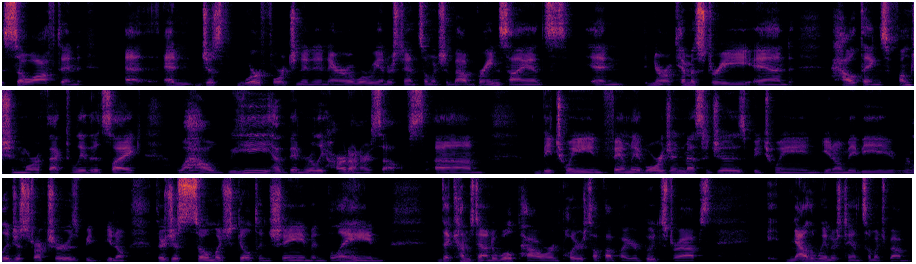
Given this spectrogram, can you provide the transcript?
so often. Uh, and just we're fortunate in an era where we understand so much about brain science and neurochemistry and how things function more effectively that it's like wow we have been really hard on ourselves. Um, between family of origin messages between you know maybe religious structures be, you know there's just so much guilt and shame and blame that comes down to willpower and pull yourself up by your bootstraps. Now that we understand so much about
